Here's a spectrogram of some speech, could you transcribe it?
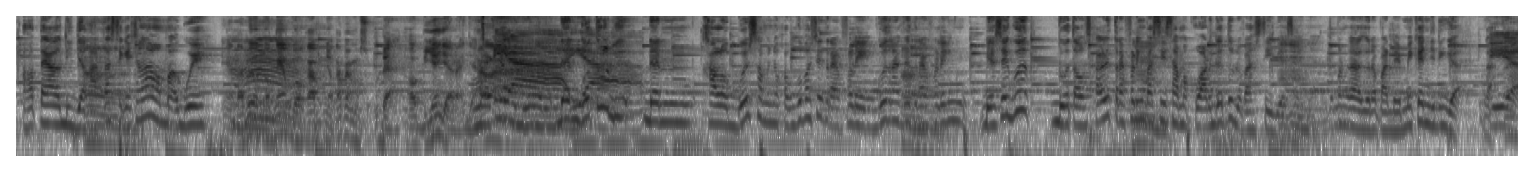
hotel di Jakarta Ah. staycation lah sama mak gue Ya, tapi untungnya bokap nyokap emang udah hobinya jalan-jalan. Mereka Iya, belum. dan gue iya. tuh lebih dan kalau gue sama nyokap gue pasti traveling gue terakhir Ah. traveling biasanya gue dua tahun sekali traveling pasti sama keluarga tuh udah pasti biasanya cuman gara-gara pandemi kan jadi nggak nggak Iya.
